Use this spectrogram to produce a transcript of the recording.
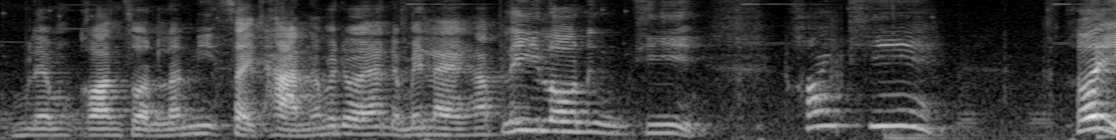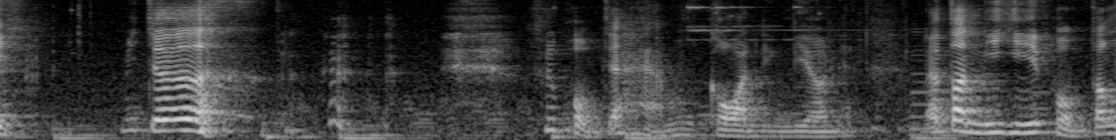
ความเร็วมังกรส่วนแล้วนี่ใส่ฐานเข้าไปด้วยนะเดี๋ยวไม่แรงครับรีโหลหนึ่งทีค่อยทีเฮ้ย ไม่เจอ คือผมจะหามังกรอย่างเดียวเนี่ย แล้วตอนนี้ฮีทผมต้อง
